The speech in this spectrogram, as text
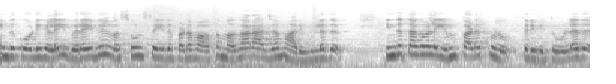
ஐந்து கோடிகளை விரைவில் வசூல் செய்த படமாக மகாராஜா மாறியுள்ளது. இந்த தகவலையும் படக்குழு தெரிவித்துள்ளது.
